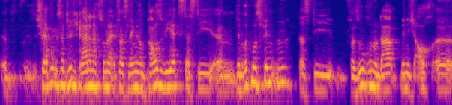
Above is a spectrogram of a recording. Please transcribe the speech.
äh, Schwerpunkt ist natürlich gerade nach so einer etwas längeren Pause wie jetzt, dass die ähm, den Rhythmus finden, dass die versuchen, und da bin ich auch äh,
